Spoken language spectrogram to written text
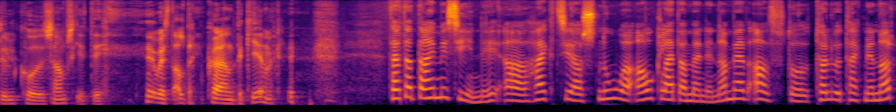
dulkóðu samskipti ég veist aldrei hvaðan þetta kemur. Þetta dæmi síni að hægt sé að snúa á glæpamennina með aðstóð tölvutekninar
